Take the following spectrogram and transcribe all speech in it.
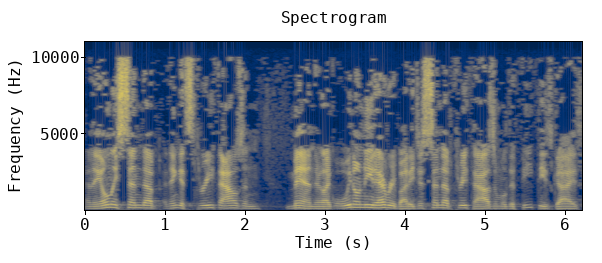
and they only send up, I think it's 3,000 men. They're like, well, we don't need everybody. Just send up 3,000. We'll defeat these guys.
